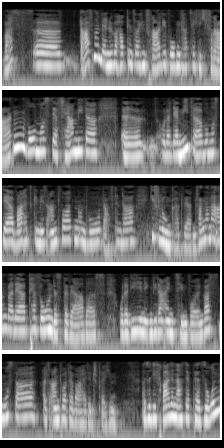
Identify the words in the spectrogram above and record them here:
Was äh, darf man denn überhaupt in solchen Fragebogen tatsächlich fragen? Wo muss der Vermieter äh, oder der Mieter, wo muss der wahrheitsgemäß antworten und wo darf denn da geflunkert werden? Fangen wir mal an bei der Person des Bewerbers oder diejenigen, die da einziehen wollen. Was muss da als Antwort der Wahrheit entsprechen? Also die Frage nach der Person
